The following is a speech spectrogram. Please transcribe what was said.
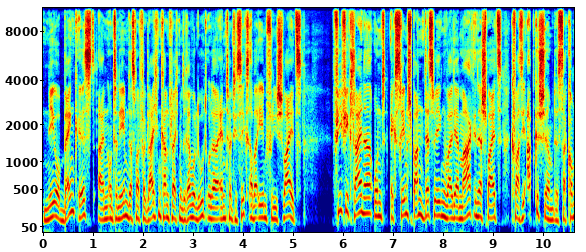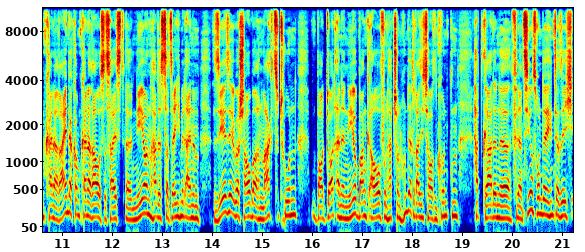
Neobank ist, ein Unternehmen, das man vergleichen kann, vielleicht mit Revolut oder N26, aber eben für die Schweiz viel, viel kleiner und extrem spannend deswegen, weil der Markt in der Schweiz quasi abgeschirmt ist. Da kommt keiner rein, da kommt keiner raus. Das heißt, äh, Neon hat es tatsächlich mit einem sehr, sehr überschaubaren Markt zu tun, baut dort eine Neobank auf und hat schon 130.000 Kunden, hat gerade eine Finanzierungsrunde hinter sich,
